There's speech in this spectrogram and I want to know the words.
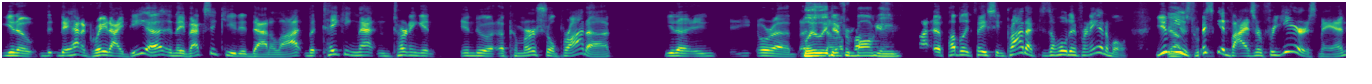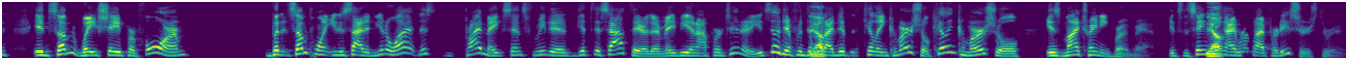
you know, they had a great idea and they've executed that a lot, but taking that and turning it into a, a commercial product, you know, or a completely a, different a, ball game. A public facing product is a whole different animal. You've Yep. used Risk Advisor for years, man, in some way, shape, or form. But at some point, you decided, you know what, this probably makes sense for me to get this out there. There may be an opportunity. It's no different than Yep. what I did with Killing Commercial. Killing Commercial is my training program. It's the same Yep. thing I run my producers through.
